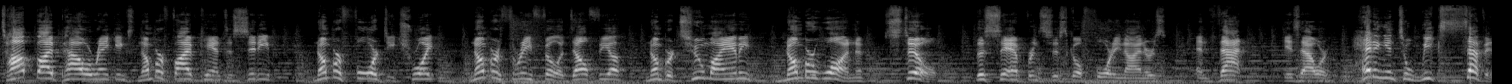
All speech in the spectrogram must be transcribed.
Top five power rankings number five, Kansas City. Number four, Detroit. Number three, Philadelphia. Number two, Miami. Number one, still the San Francisco 49ers. And that is our heading into week seven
